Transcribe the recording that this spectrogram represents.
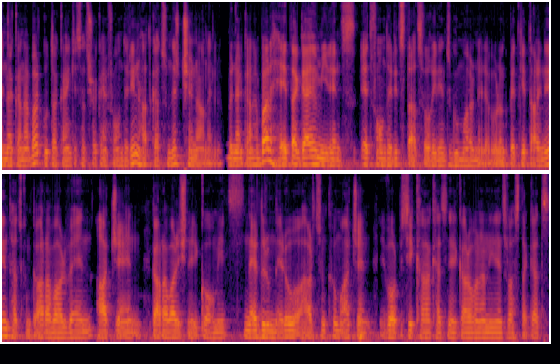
բնականաբար կൂട്ടակային կենսաթոշակային ֆոնդերին հատկացումներ չեն անելու։ Բնականաբար հետագայում իրենց այդ ֆոնդերից ստացվող իրենց գումարները, որոնք պետք է տարիների ընթացքում կառավարվեն, աճեն, կառավարիչների կողմից ներդրումներով հարցունքում աճեն, որպեսզի քաղաքացիներ կարողանան իրենց վաստակած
